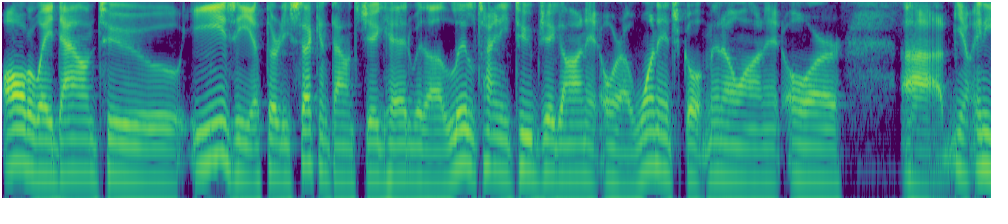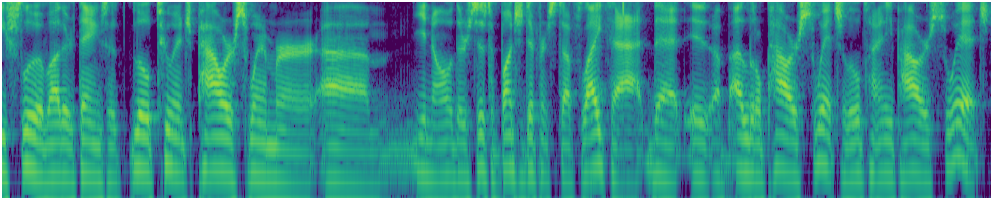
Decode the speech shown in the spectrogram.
all the way down to easy a 32nd ounce jig head with a little tiny tube jig on it or a one inch Gulp minnow on it or uh, you know any slew of other things a little two inch power swimmer. Um, you know there's just a bunch of different stuff like that that is a, a little power switch a little tiny power switch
